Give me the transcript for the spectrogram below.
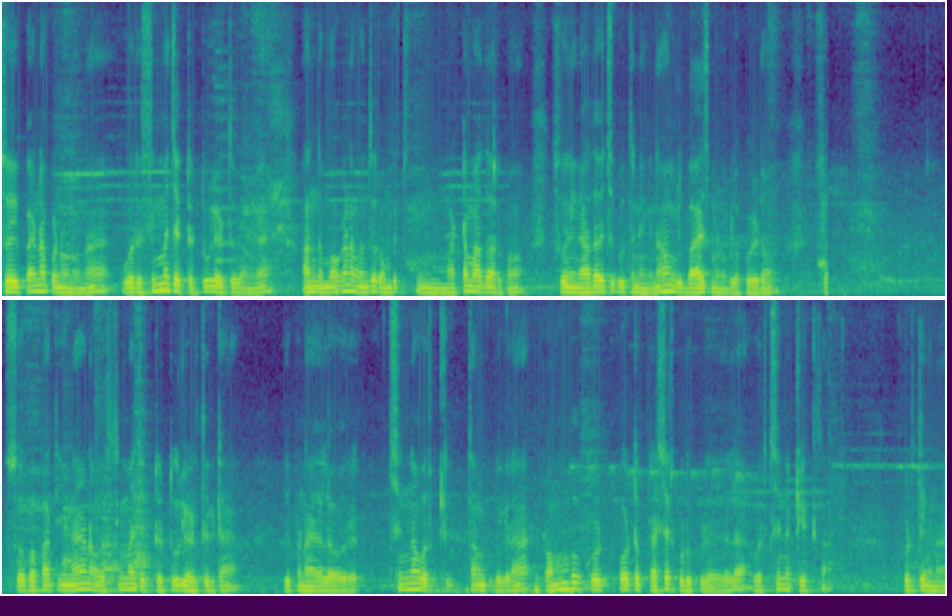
ஸோ இப்போ என்ன பண்ணணுன்னா ஒரு சிம்ம செக்டர் டூல் எடுத்துக்கோங்க. அந்த முகனை வந்து ரொம்ப மட்டமாக தான் இருக்கும். ஸோ நீங்கள் அதை வச்சு குத்துனீங்கன்னா உங்களுக்கு பாய்ஸ் மெனுக்குள்ளே போயிடும். ஸோ ஸோ இப்போ பார்த்தீங்கன்னா நான் ஒரு சிம்ம செக்டர் டூல் எடுத்துக்கிட்டேன். இப்போ நான் இதில் ஒரு சின்ன ஒரு கிளிக் தான் கொடுக்குறேன். ரொம்ப போட்டு ப்ரெஷர் கொடுக்கக்கூடாது இதில் ஒரு சின்ன கிளிக் தான். கொடுத்தீங்கன்னா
